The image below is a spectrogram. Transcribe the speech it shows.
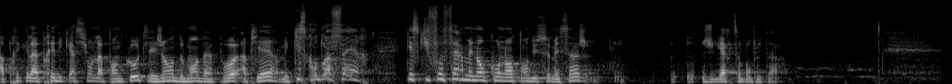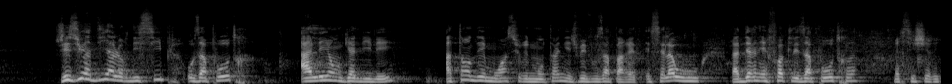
Après que la prédication de la Pentecôte, les gens demandent à, Pierre, mais qu'est-ce qu'on doit faire? Qu'est-ce qu'il faut faire maintenant qu'on a entendu ce message? Je garde ça pour plus tard. Jésus a dit à leurs disciples, aux apôtres, allez en Galilée, attendez-moi sur une montagne et je vais vous apparaître. Et c'est là où la dernière fois que les apôtres, merci chérie,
